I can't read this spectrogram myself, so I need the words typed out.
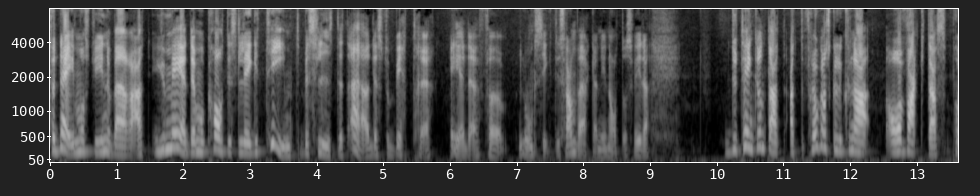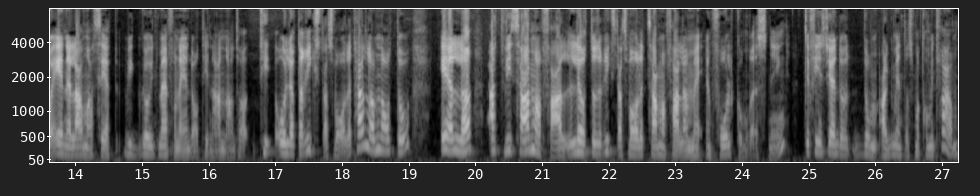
för dig måste ju innebära att ju mer demokratiskt legitimt beslutet är desto bättre är det för långsiktig samverkan i NATO och så vidare. Du tänker inte att, att frågan skulle kunna avvaktas på en eller annat sätt. Vi går inte med från en dag till en annan. Så, till, och låta riksdagsvalet handla om NATO. Eller att vi sammanfall, låter riksdagsvalet sammanfalla med en folkomröstning. Det finns ju ändå de argumenten som har kommit fram.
